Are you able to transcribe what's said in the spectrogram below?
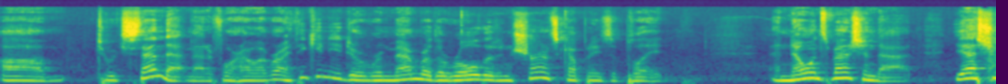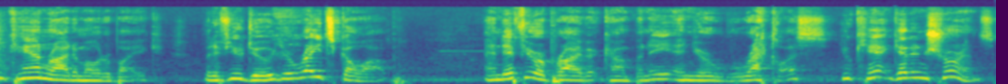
Um, to extend that metaphor, however, I think you need to remember the role that insurance companies have played. And no one's mentioned that. Yes, you can ride a motorbike, but if you do, your rates go up. And if you're a private company and you're reckless, you can't get insurance.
